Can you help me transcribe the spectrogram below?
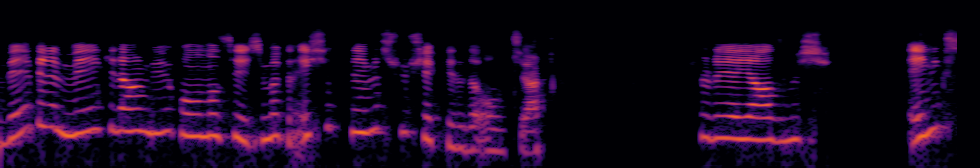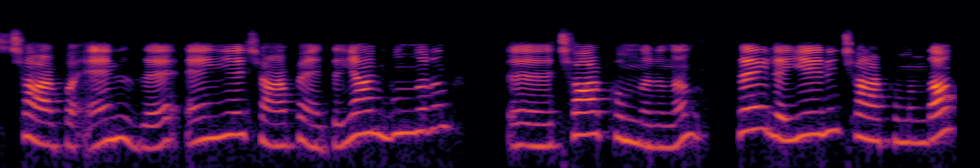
V1'in V2'den büyük olması için bakın eşitliğimiz şu şekilde olacak. Şuraya yazmış. Nx çarpı nz, ny çarpı nt. Yani bunların e, çarpımlarının t ile y'nin çarpımından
